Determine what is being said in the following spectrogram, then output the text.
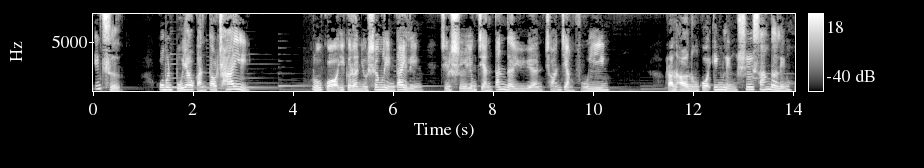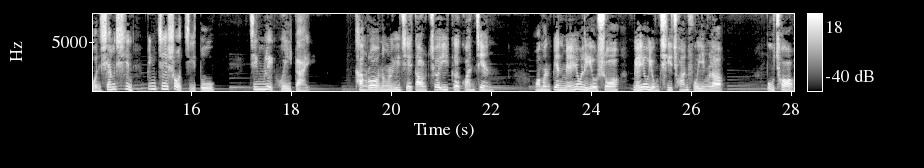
因此。我们不要感到诧异。如果一个人有圣灵带领，即使用简单的语言传讲福音，然而能够因灵失丧的灵魂相信并接受基督，经历悔改。倘若能理解到这一个关键，我们便没有理由说没有勇气传福音了。不错，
